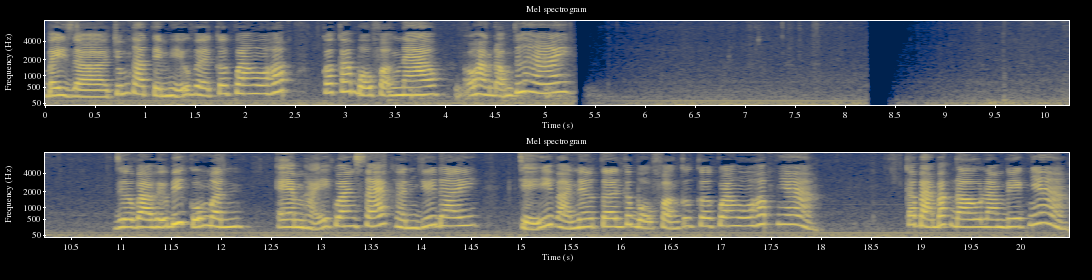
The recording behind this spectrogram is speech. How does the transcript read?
bây giờ chúng ta tìm hiểu về cơ quan hô hấp có các bộ phận nào ở hoạt động thứ hai? Dựa vào hiểu biết của mình, em hãy quan sát hình dưới đây, chỉ và nêu tên các bộ phận của cơ quan hô hấp nha. Các bạn bắt đầu làm việc nha.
